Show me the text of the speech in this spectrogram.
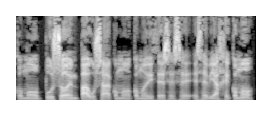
cómo puso en pausa, como, como dices, ese, ese viaje, cómo,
